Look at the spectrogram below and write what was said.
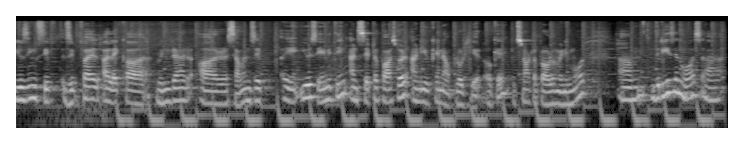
Using zip, zip file or like a WinRAR or 7-zip uh, use anything and set a password and you can upload here okay? It's not a problem anymore. Um, the reason was uh,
